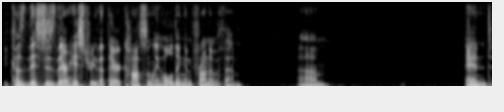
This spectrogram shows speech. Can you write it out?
because this is their history that they are constantly holding in front of them. Um, and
